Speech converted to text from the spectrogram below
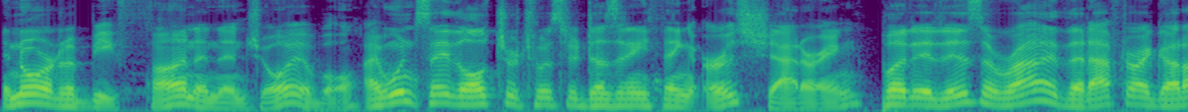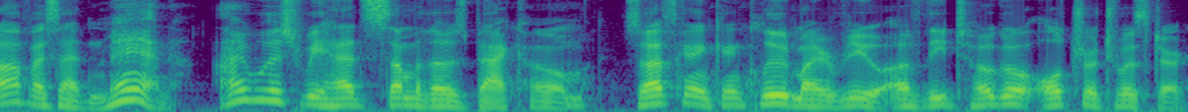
in order to be fun and enjoyable. I wouldn't say the Ultra Twister does anything earth shattering, but it is a ride that after I got off, I said, man, I wish we had some of those back home. So that's going to conclude my review of the Togo Ultra Twister.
